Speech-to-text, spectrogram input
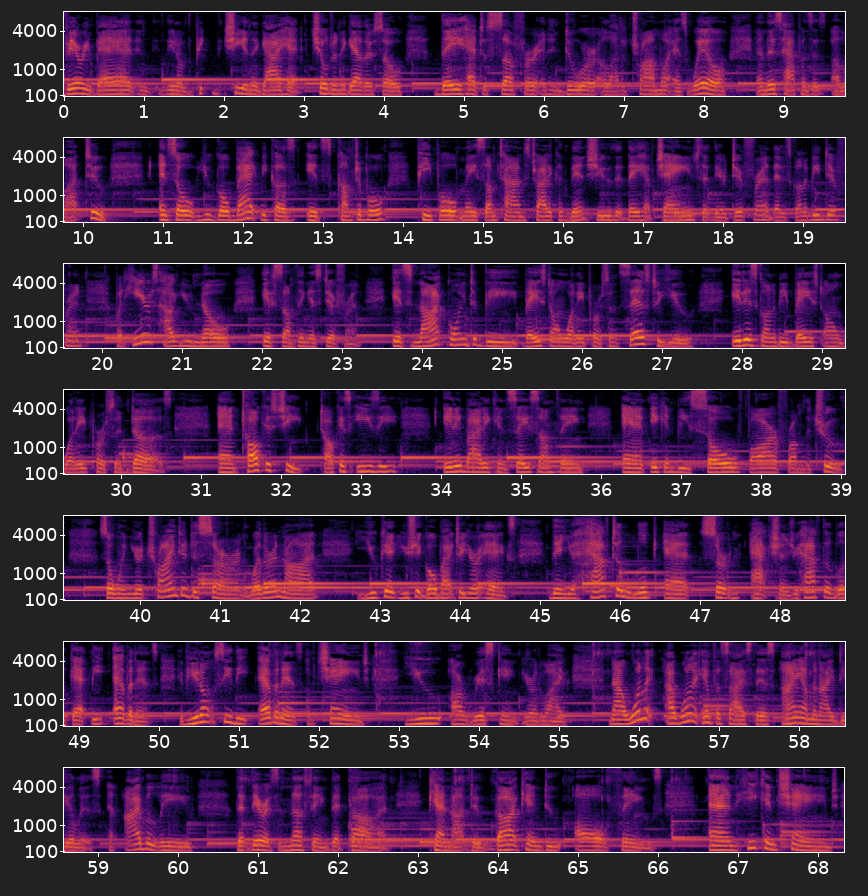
very bad and you know she and the guy had children together so they had to suffer and endure a lot of trauma as well. And this happens a lot too and so you go back because it's comfortable. People may sometimes try to convince you that they have changed that they're different that it's going to be different. But here's how you know if something is different. It's not going to be based on what a person says to you, it is going to be based on what a person does. And talk is cheap, talk is easy. Anybody can say something and it can be so far from the truth. So when you're trying to discern whether or not you could you should go back to your ex, then you have to look at certain actions. You have to look at the evidence. If you don't see the evidence of change, you are risking your life. Now, I want to I want to emphasize this. I am an idealist, and I believe that there is nothing that God cannot do. God can do all things, and He can change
